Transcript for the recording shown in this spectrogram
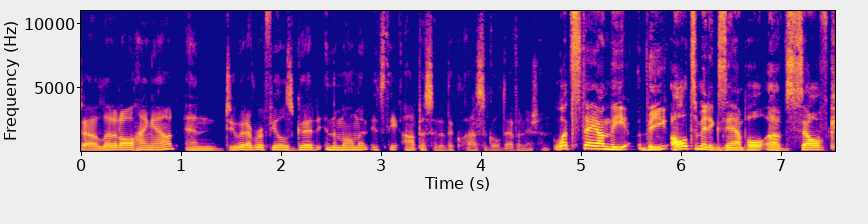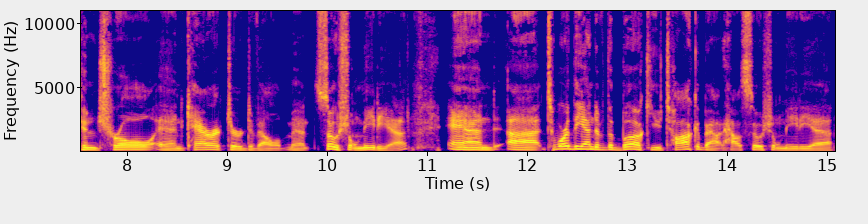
uh, let it all hang out and do whatever feels good in the moment. It's the opposite of the classical definition. Let's stay on the the ultimate example of self control and character development, social media. And uh, toward the end of the book, you talk about how social media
